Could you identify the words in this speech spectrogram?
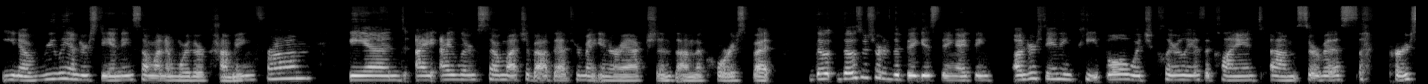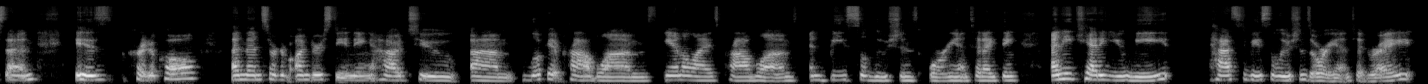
you know, really understanding someone and where they're coming from and I, I learned so much about that through my interactions on the course but th- those are sort of the biggest thing i think. Understanding people which clearly as a client um, service person is critical. And then sort of understanding how to um, look at problems analyze problems and be solutions oriented. I think any caddy you meet has to be solutions oriented right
